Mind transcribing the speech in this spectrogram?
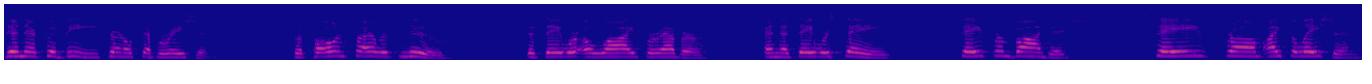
then there could be eternal separation. But Paul and Silas knew that they were alive forever and that they were saved, saved from bondage, saved from isolation,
